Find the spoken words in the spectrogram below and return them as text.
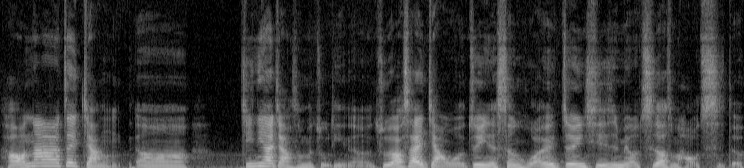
好，那再讲，呃，今天要讲什么主题呢？主要是在讲我最近的生活，因为最近其实是没有吃到什么好吃的。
